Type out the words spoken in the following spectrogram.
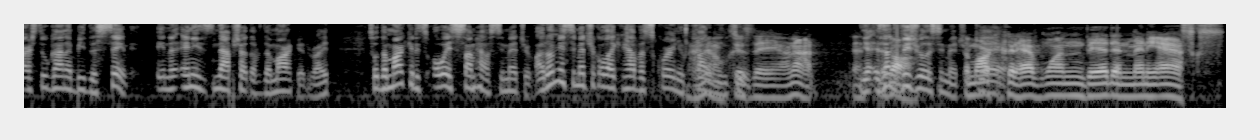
are still gonna be the same in a, any snapshot of the market, right? So the market is always somehow symmetrical. I don't mean symmetrical like you have a square and you cut it in two. because they are not. at- Yeah, it's at not all. visually symmetric. The market yeah, could have one bid and many asks,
